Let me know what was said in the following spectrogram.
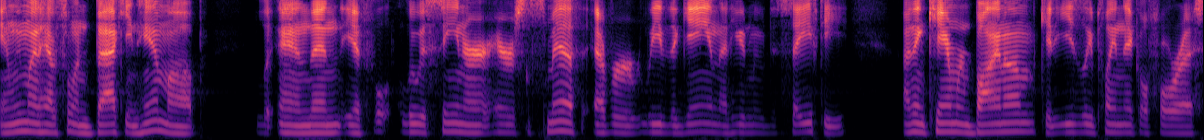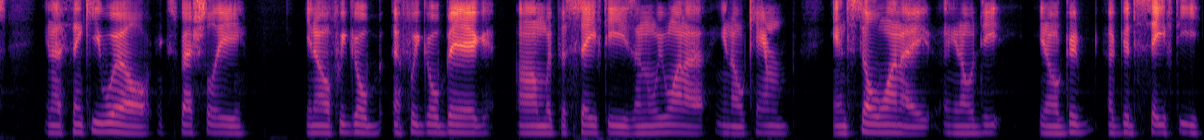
and we might have someone backing him up. And then if Lewis Cine or Harrison Smith ever leave the game, that he would move to safety. I think Camryn Bynum could easily play nickel for us, and I think he will, especially, you know, if we go if we go big um, with the safeties and we want to, you know, Cameron and still want a, you know, de- you know, good a good safety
